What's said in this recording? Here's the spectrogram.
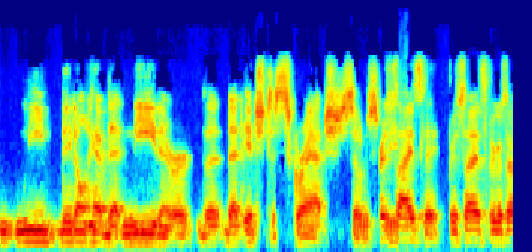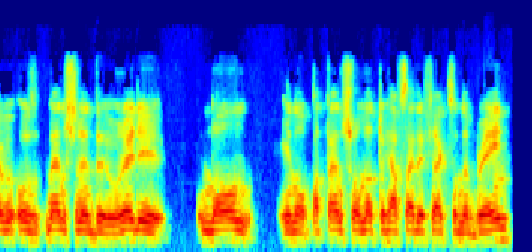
need they don't have that need or that, that itch to scratch so to speak Precisely, precisely, because I was mentioning the already known, you know, potential not to have side effects on the brain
